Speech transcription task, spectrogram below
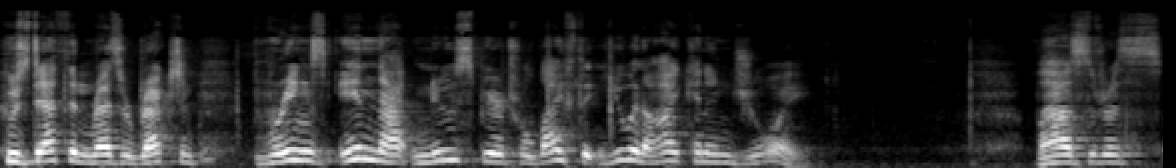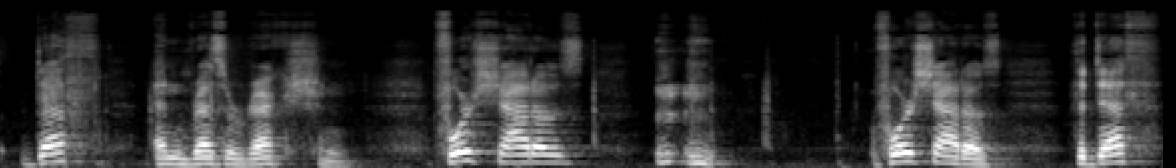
whose death and resurrection brings in that new spiritual life that you and I can enjoy. Lazarus' death and resurrection foreshadows foreshadows the death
